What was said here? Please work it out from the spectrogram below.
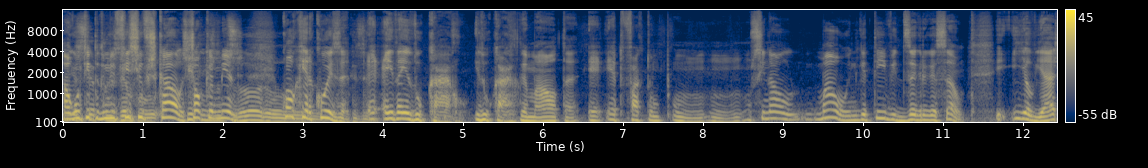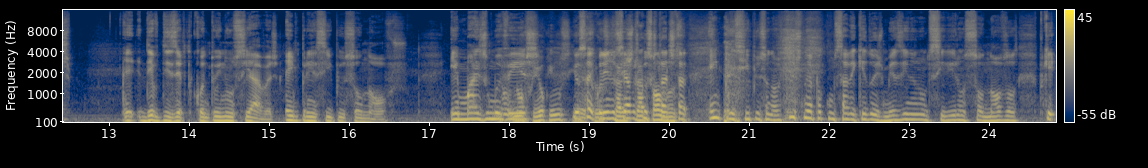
Algum tipo de benefício exemplo, fiscal, chocamento. Tesouro, qualquer coisa. Dizer... A, a, ideia do carro e do carro da malta é, é de facto um, um, um, um, sinal mau, negativo e de desagregação. E, e aliás, eh, devo dizer-te que quando tu enunciavas, em princípio são novos, é mais uma não, vez. Não fui eu que enunciei. Eu sei, quando enunciavas com o Secretário de Estado. Em princípio são novos. Isto não é para começar daqui a dois meses e ainda não decidiram se são novos ou. Porque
